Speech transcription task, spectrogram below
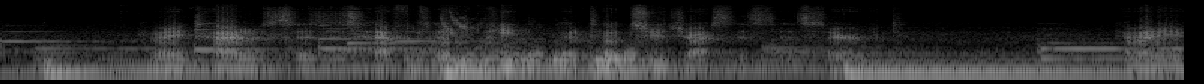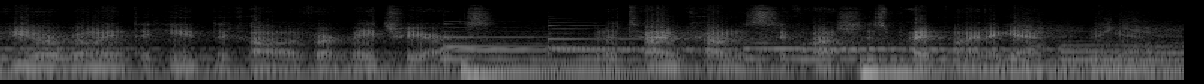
How many times does this have to repeat until true justice is served? How many of you are willing to heed the call of our matriarchs when the time comes to quash this pipeline again? again?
